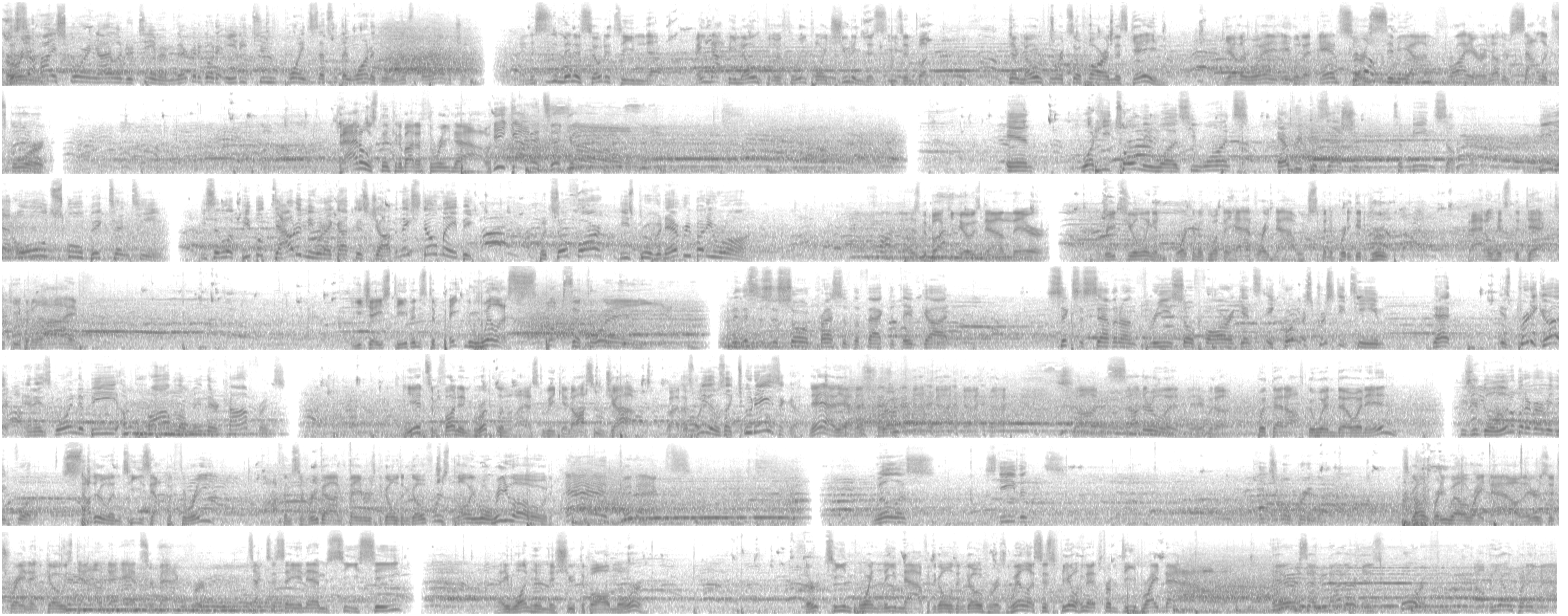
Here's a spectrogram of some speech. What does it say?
This is a high-scoring Islander team. I mean, they're going to go to 82 points. That's what they want to do. And that's what they're averaging. And this is a Minnesota team that may not be known for their three-point shooting this season, but they're known for it so far in this game. The other way, able to answer Simeon Fryer, another solid scorer. Battle's thinking about a three now. He got it to go. And what he told me was he wants every possession to mean something. Be that old school Big Ten team. He said, look, people doubted me when I got this job, and they still may be. But so far, he's proven everybody wrong. As the Bucky goes down there, retooling and working with what they have right now, which has been a pretty good group. Battle hits the deck to keep it alive. E.J. Stephens to Payton Willis. Bucks a three. I mean, this is just so impressive, the fact that they've got six of seven on threes so far against a Corpus Christi team that is pretty good and is going to be a problem in their conference. He had some fun in Brooklyn last week. An awesome job, by the way. That was like two days ago. Yeah, yeah, that's true. Sean Sutherland able to put that off the window and in. He's going to do a little bit of everything for them. Sutherland tees out the three. Offensive rebound favors the Golden Gophers. Loewe will reload and connects. Willis, Stephens. Things are going pretty well. It's going pretty well right now. There's a trade that goes down to answer back for Texas A&M CC. They want him to shoot the ball more. 13-point lead now for the Golden Gophers. Willis is feeling it from deep right now. There's another, his fourth of the opening half.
